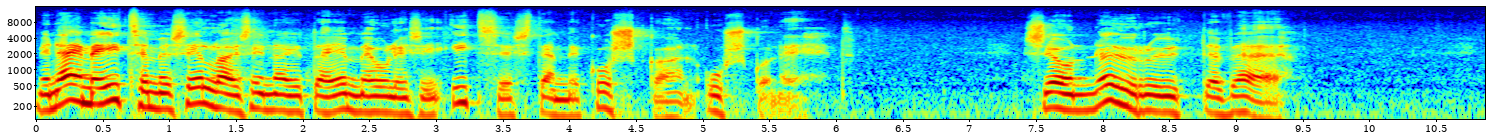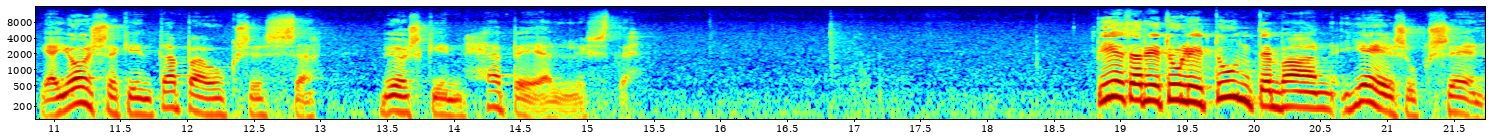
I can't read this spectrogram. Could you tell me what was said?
Me näemme itsemme sellaisena, jota emme olisi itsestämme koskaan uskoneet. Se on nöyryyttävää ja joissakin tapauksessa myöskin häpeällistä. Pietari tuli tuntemaan Jeesuksen.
